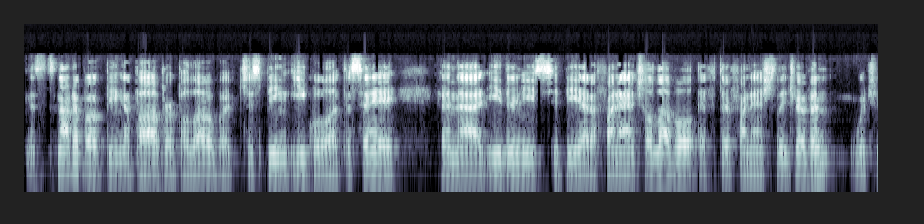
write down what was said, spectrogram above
it's not about being above or below, but just being equal at the say, and that either needs to be at a financial level if they're financially driven, which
